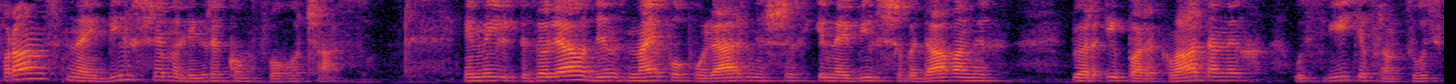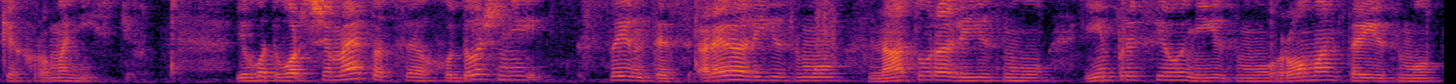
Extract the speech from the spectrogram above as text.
Франц найбільшим ліриком свого часу. Еміль Золя один з найпопулярніших і найбільш видаваних і перекладених у світі французьких романістів. Його творчий метод це художній синтез реалізму, натуралізму, імпресіонізму, романтизму.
